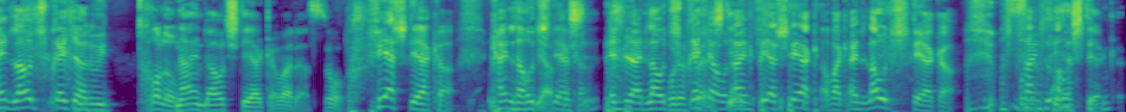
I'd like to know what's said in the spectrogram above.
Ein Lautsprecher, du Trollo. Nein, Lautstärker war das. So. Verstärker, kein Lautstärker. Ja, Entweder ein Lautsprecher oder, ein Verstärker, aber kein Lautstärker. Was ist oder ein Lautstärker?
